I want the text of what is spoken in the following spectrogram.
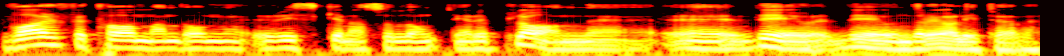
varför tar man de riskerna så långt ner i plan? Eh, det, det undrar jag lite över.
